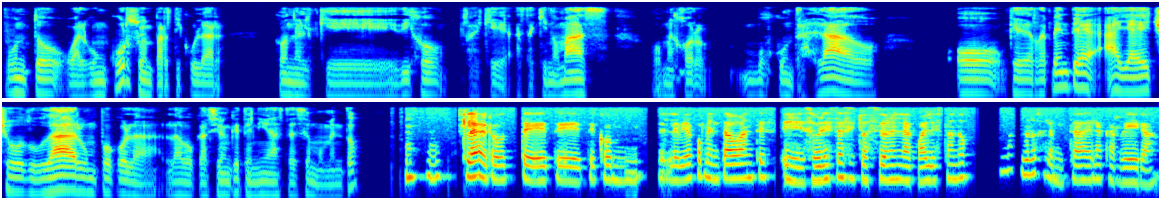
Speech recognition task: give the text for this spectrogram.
punto o algún curso en particular con el que dijo, sabes que hasta aquí no más, o mejor busco un traslado, o que de repente haya hecho dudar un poco la, vocación que tenía hasta ese momento? Claro, te, te, le había comentado antes eh, sobre esta situación en la cual estando más o menos a la mitad de la carrera,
